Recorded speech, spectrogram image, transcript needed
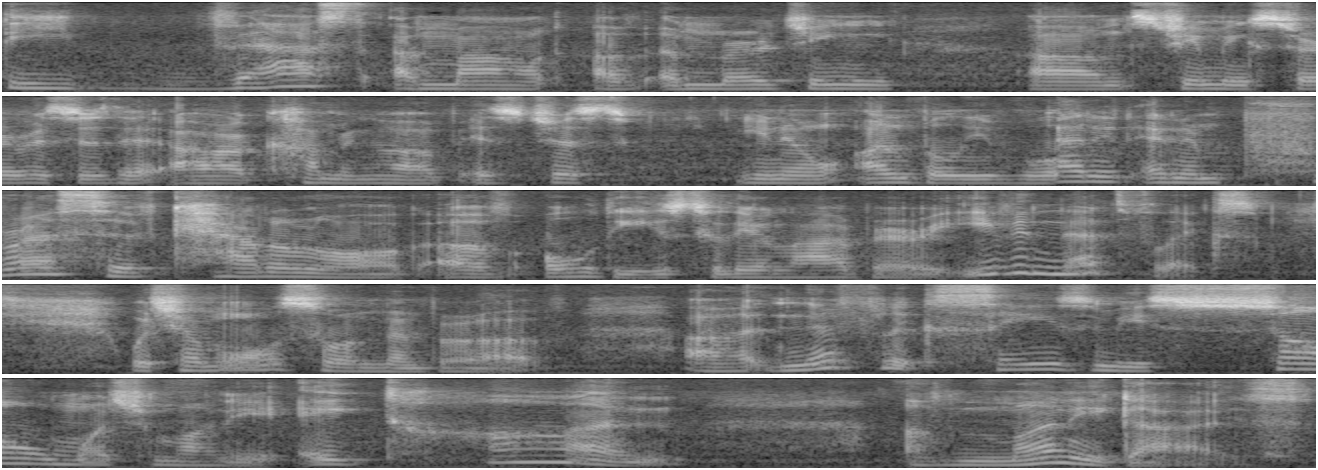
the vast amount of emerging um, streaming services that are coming up is just you know unbelievable added an impressive catalog of oldies to their library even netflix which i'm also a member of uh, Netflix saves me so much money, a ton of money, guys.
